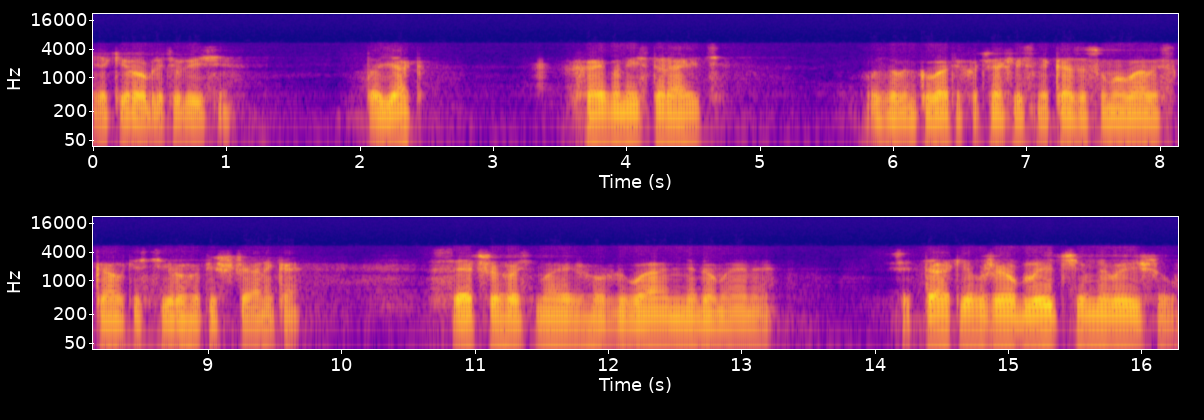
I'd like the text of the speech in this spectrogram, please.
які роблять у лісі? То як? Хай вони й стараються. У зеленкуватих очах лісника засумували скалки сірого піщаника. Все чогось маєш гордування до мене. Чи так я вже обличчям не вийшов?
